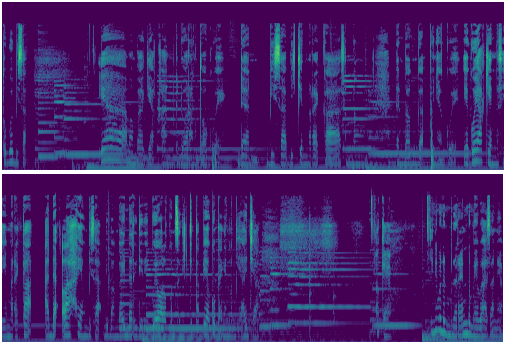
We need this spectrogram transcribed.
gue bisa ya membahagiakan kedua orang tua gue. Dan bisa bikin mereka seneng dan bangga punya gue. Ya gue yakin sih mereka ada lah yang bisa dibanggain dari diri gue walaupun sedikit tapi ya gue pengen lebih aja. Oke okay. ini bener-bener random ya bahasannya.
